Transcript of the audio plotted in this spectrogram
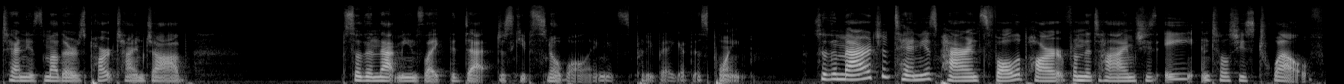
Tanya's mother's part time job. So, then that means like the debt just keeps snowballing. It's pretty big at this point. So, the marriage of Tanya's parents fall apart from the time she's eight until she's 12.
